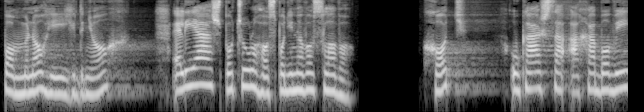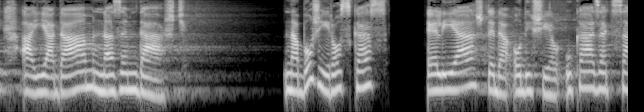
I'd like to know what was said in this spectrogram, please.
po mnohých dňoch Eliáš počul hospodinovo slovo. Choď, ukáž sa Achabovi a ja dám na zem dážď. Na Boží rozkaz Eliáš teda odišiel ukázať sa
